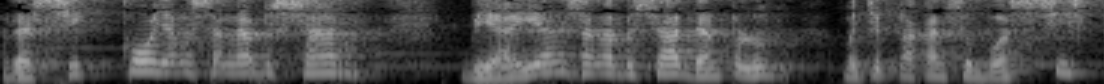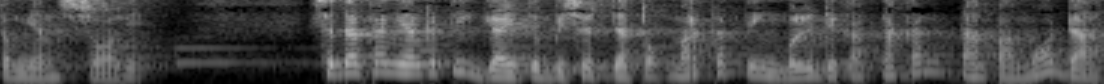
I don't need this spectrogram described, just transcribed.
resiko yang sangat besar, biaya yang sangat besar dan perlu menciptakan sebuah sistem yang solid. Sedangkan yang ketiga itu bisnis network marketing boleh dikatakan tanpa modal,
